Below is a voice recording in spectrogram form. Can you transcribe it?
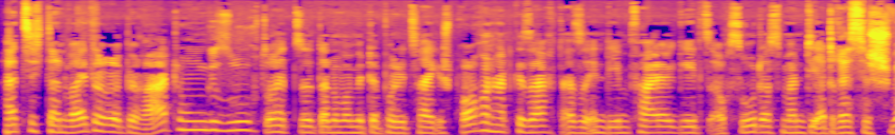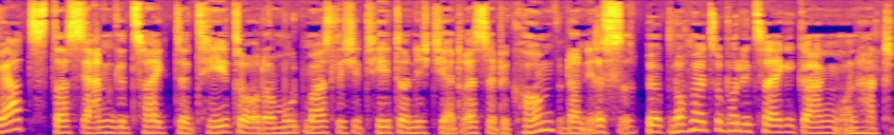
Hat sich dann weitere Beratungen gesucht, hat dann nochmal mit der Polizei gesprochen, hat gesagt, also in dem Fall geht es auch so, dass man die Adresse schwärzt, dass der angezeigte Täter oder mutmaßliche Täter nicht die Adresse bekommt. Und dann ist Birk nochmal zur Polizei gegangen und hat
